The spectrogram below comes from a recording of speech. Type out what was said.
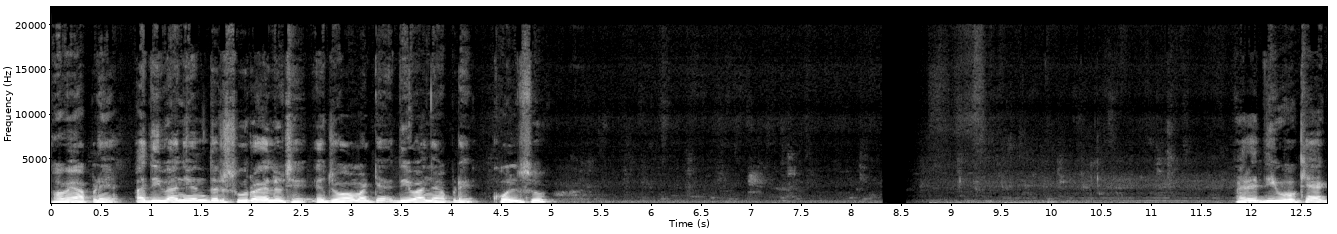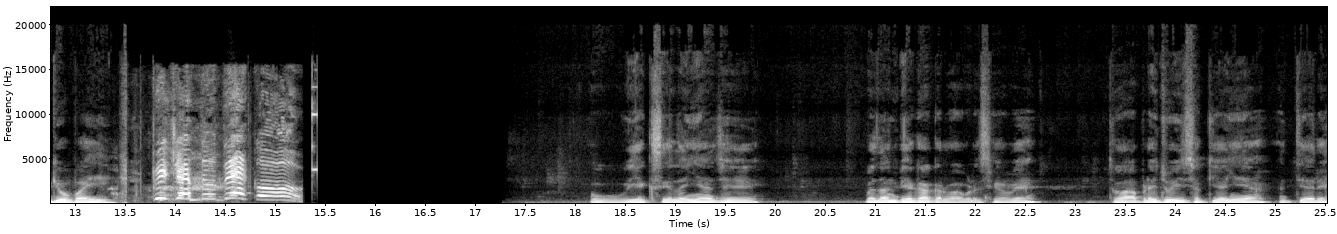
હવે આપણે આ દીવાની અંદર શું રહેલું છે એ જોવા માટે દીવાને આપણે ખોલશું. અરે દીવો ક્યાં ગયો ભાઈ? ઓ એક સેલ અહીંયા છે. બધાને ભેગા કરવા પડશે હવે. તો આપણે જોઈ શકીએ અહીંયા અત્યારે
